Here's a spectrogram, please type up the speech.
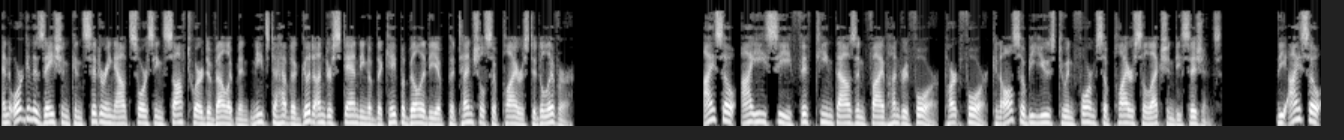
An organization considering outsourcing software development needs to have a good understanding of the capability of potential suppliers to deliver. ISO IEC 15504 Part 4 can also be used to inform supplier selection decisions. The ISO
